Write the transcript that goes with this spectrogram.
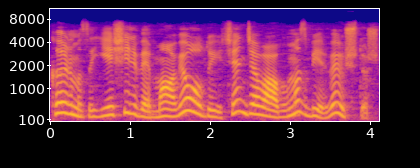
kırmızı, yeşil ve mavi olduğu için cevabımız 1 ve 3'tür.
